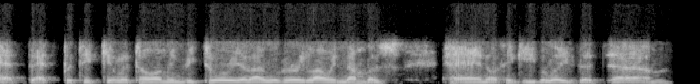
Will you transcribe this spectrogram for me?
at that particular time in Victoria they were very low in numbers and I think he believed that um,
